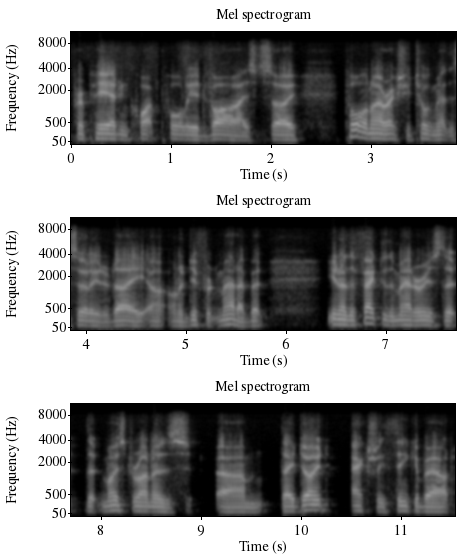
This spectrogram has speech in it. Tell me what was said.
prepared and quite poorly advised. So Paul and I were actually talking about this earlier today uh, on a different matter, but you know, the fact of the matter is that that most runners um, they don't actually think about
